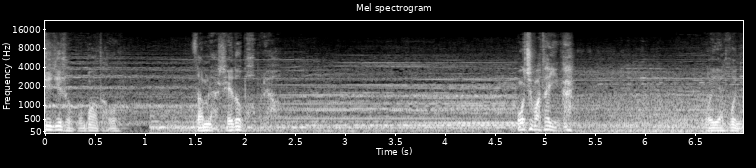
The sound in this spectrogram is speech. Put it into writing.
狙击手不冒头，咱们俩谁都跑不了。我去把他引开。我掩护你，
